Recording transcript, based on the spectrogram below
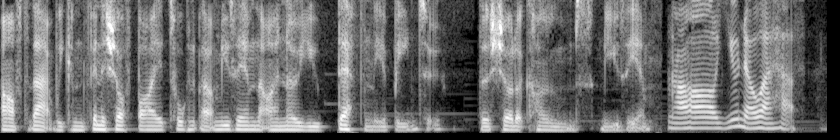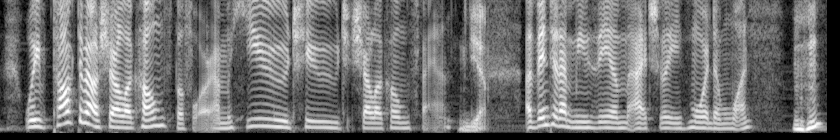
after that we can finish off by talking about a museum that I know you definitely have been to the Sherlock Holmes Museum. Oh, you know I have. We've talked about Sherlock Holmes before. I'm a huge, huge Sherlock Holmes fan. Yeah. I've been to that museum actually more than once. Mm-hmm.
